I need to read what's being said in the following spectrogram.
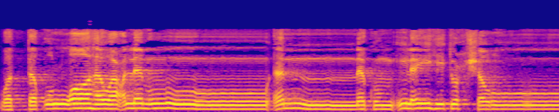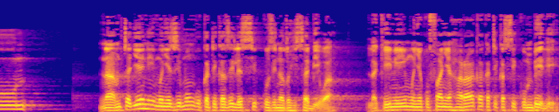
واتقوا الله واعلموا أنكم إليه تحشرون Na mtajeni Mwenyezi Mungu katika zile siku zinazohisabiwa. Lakini mwenye kufanya haraka katika siku mbili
